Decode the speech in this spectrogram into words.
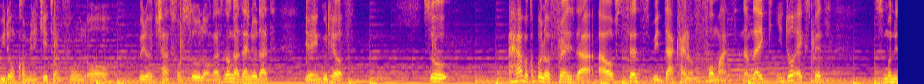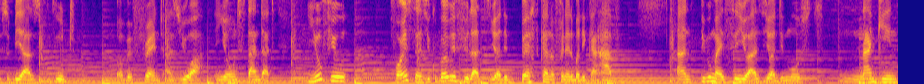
we don't communicate on phone or we don't chat for so long, as long as I know that you're in good health. So I have a couple of friends that are upset with that kind of format, and I'm like, you don't expect somebody to be as good of a friend as you are in your own standard. You feel, for instance, you could probably feel that you are the best kind of friend anybody can have, and people might see you as you are the most nagging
